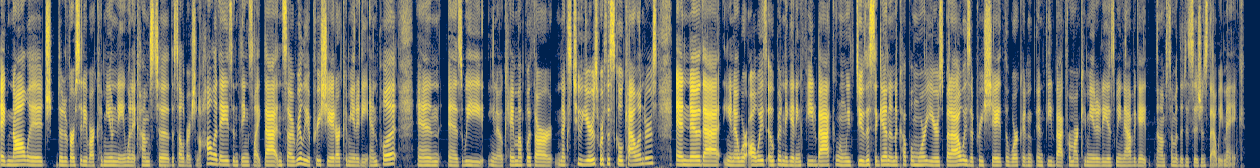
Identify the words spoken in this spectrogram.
acknowledge the diversity of our community when it comes to the celebration of holidays and things like that. And so I really appreciate our community input. And as we, you know, came up with our next two years worth of school calendars and know that, you know, we're always open to getting feedback when we do this again in a couple more years. But I always appreciate the work and, and feedback from our community as we navigate um, some of the decisions that we make.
